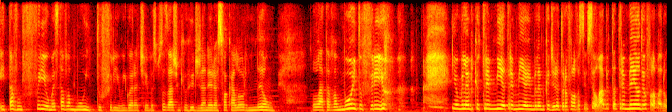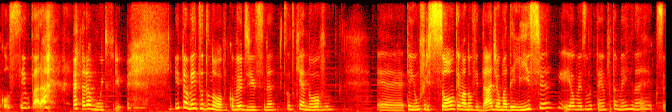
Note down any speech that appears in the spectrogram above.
E tava um frio, mas estava muito frio em Guaratiba. As pessoas acham que o Rio de Janeiro é só calor? Não. Lá tava muito frio. E eu me lembro que eu tremia, tremia. E eu me lembro que a diretora falava assim: o seu lábio tá tremendo. E eu falava: não consigo parar. Era muito frio. E também tudo novo, como eu disse, né? Tudo que é novo é, tem um frisson, tem uma novidade, é uma delícia e ao mesmo tempo também, né? Você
